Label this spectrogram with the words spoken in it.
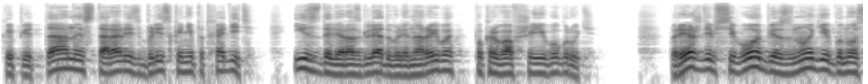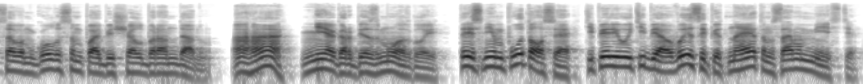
Капитаны старались близко не подходить, издали разглядывали на рыбы, покрывавшие его грудь. Прежде всего, без ноги гнусавым голосом пообещал Барандану. «Ага, негр безмозглый, ты с ним путался, теперь и у тебя высыпет на этом самом месте».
